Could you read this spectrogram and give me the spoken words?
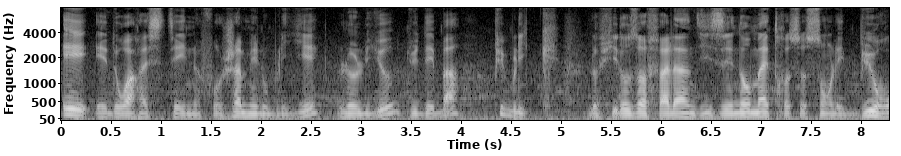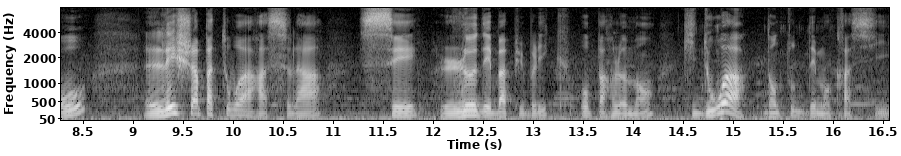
est et doit rester, il ne faut jamais l'oublier, le lieu du débat public. Le philosophe Alain disait nos maîtres ce sont les bureaux. L'échappatoire à cela, c'est le débat public au Parlement qui doit, dans toute démocratie,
